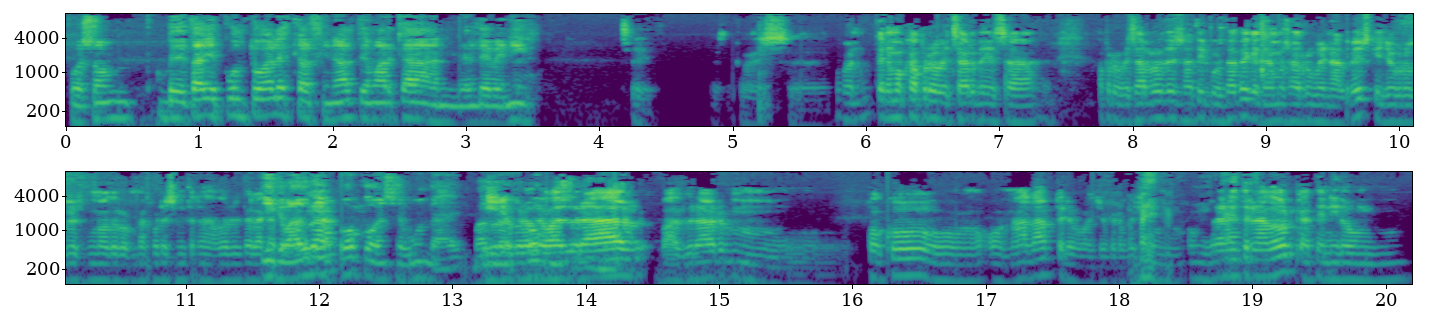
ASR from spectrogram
Pues son detalles puntuales que al final te marcan el devenir. sí. Pues, eh, bueno, tenemos que aprovechar de esa, aprovecharlo de esa circunstancia que tenemos a Rubén Alves, que yo creo que es uno de los mejores entrenadores de la Y que va a durar poco en segunda, ¿eh? Va a Y durar yo creo que poco va a durar, va a durar mm, poco o, o nada, pero yo creo que es un, un gran entrenador que ha tenido un,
